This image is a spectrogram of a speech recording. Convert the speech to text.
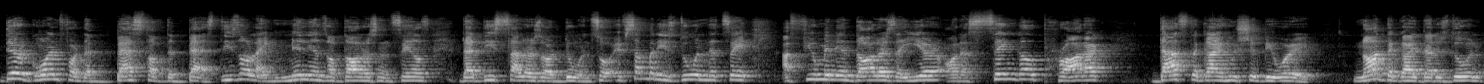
They're going for the best of the best. These are like millions of dollars in sales that these sellers are doing. So if somebody is doing, let's say a few million dollars a year on a single product, that's the guy who should be worried. Not the guy that is doing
